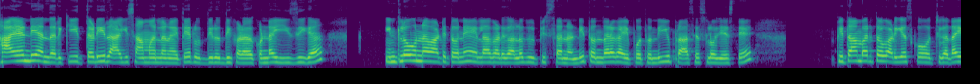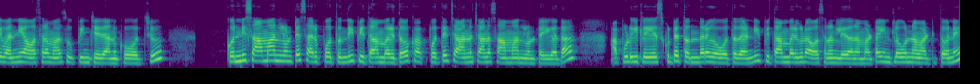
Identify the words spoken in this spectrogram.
హాయ్ అండి అందరికీ. ఇత్తడి రాగి సామాన్లను అయితే రుద్ది రుద్ది కడగకుండా ఈజీగా ఇంట్లో ఉన్న వాటితోనే ఎలా కడగాలో చూపిస్తానండి. తొందరగా అయిపోతుంది. ఈ ప్రాసెస్లో చేస్తే పితాంబరితో కడిగేసుకోవచ్చు కదా. ఇవన్నీ అవసరమా? చూపించేది అనుకోవచ్చు. కొన్ని సామాన్లు ఉంటే సరిపోతుంది పితాంబరితో. కాకపోతే చాలా చాలా సామాన్లు ఉంటాయి కదా. అప్పుడు ఇట్లా వేసుకుంటే తొందరగా పోతుందండి. పితాంబరి కూడా అవసరం లేదనమాట ఇంట్లో ఉన్న వాటితోనే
